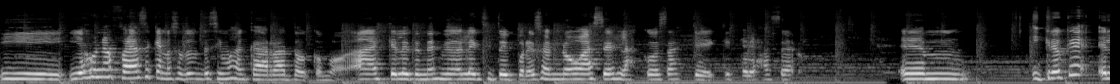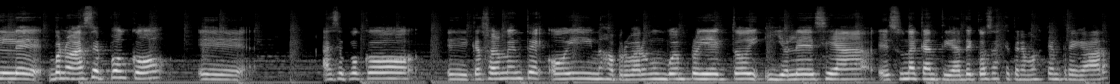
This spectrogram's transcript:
Y, es una frase que nosotros decimos a cada rato, como, ah, es que le tenés miedo al éxito y por eso no haces las cosas que, que querés hacer. Em, y creo que, el, bueno, hace poco, eh, hace poco, eh, casualmente hoy nos aprobaron un buen proyecto y, y, yo le decía, es una cantidad de cosas que tenemos que entregar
